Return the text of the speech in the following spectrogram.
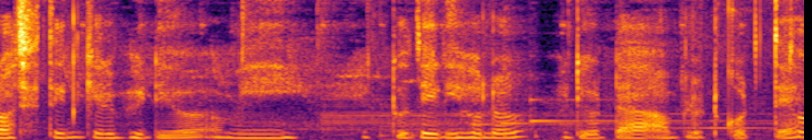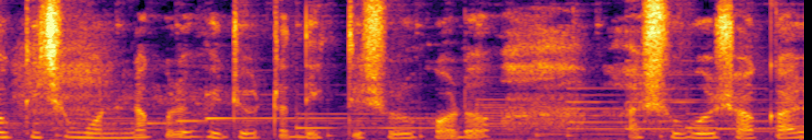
রথের দিনকের ভিডিও, আমি একটু দেরি হলো ভিডিওটা আপলোড করতে। কিছু মনে না করে ভিডিওটা দেখতে শুরু করো। আর শুভ সকাল।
